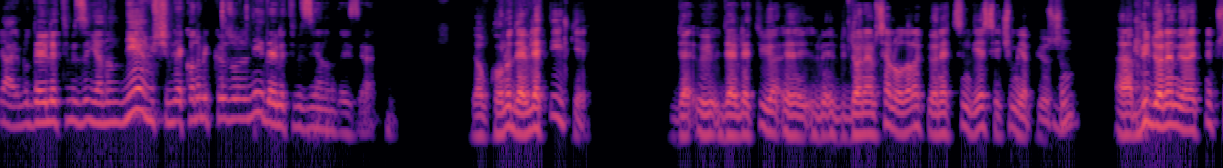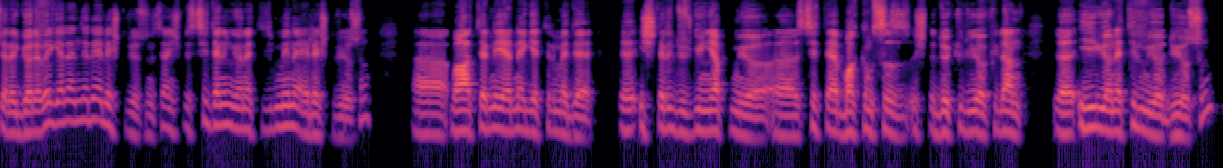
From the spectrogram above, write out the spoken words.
yani bu devletimizin yanın niye şimdi ekonomik kriz olunca niye devletimizin yanındayız yani? Ya konu devlet değil ki. De- devleti e, dönemsel olarak yönetsin diye seçim yapıyorsun. Bir dönem yönetmek üzere göreve gelenleri eleştiriyorsun. Sen şimdi sitenin yönetimini eleştiriyorsun. Vaatlerini yerine getirmedi, e, işleri düzgün yapmıyor, site bakımsız, işte dökülüyor filan, iyi yönetilmiyor diyorsun.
